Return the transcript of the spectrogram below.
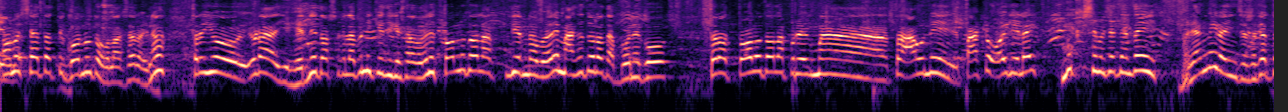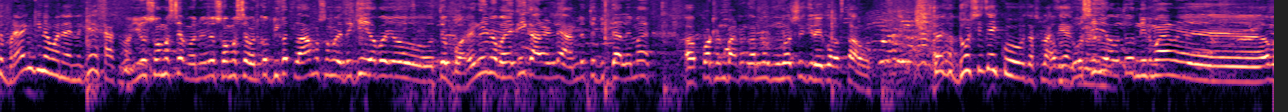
समस्या त त्यो गर्नु त होला सर होइन? तर यो एउटा हेर्ने दर्शकलाई पनि के जिज्ञासा भयो भने तल्लो तला क्लियर नभए माथि तला त बनेको। तर तल्लो तला प्रयोगमा त आउने पाटो अहिलेलाई मुख्य समस्या त्यहाँ चाहिँ भ्र्याङ नै रहन्छ सर। त्यो भ्र्याङ किन बनाएन के खासमा यो समस्या भन्यो यो समस्या भनेको विगत लामो समयदेखि अब यो त्यो भर्याङै नभएकै कारणले हामीले त्यो विद्यालयमा पठन पाठन गर्न नसकिरहेको अवस्था हो। दोषी चाहिँ को जस्तो लाग्छ दोषी अब त्यो निर्माण अब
